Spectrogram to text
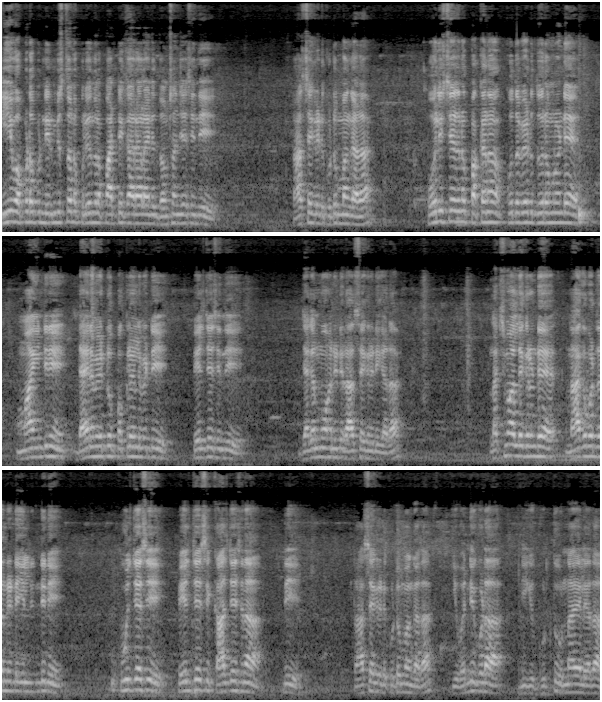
నీవు అప్పుడప్పుడు నిర్మిస్తున్న పులివెందుల పార్టీ కార్యాలయాన్ని ధ్వంసం చేసింది రాజశేఖర రెడ్డి కుటుంబం కదా. పోలీస్ స్టేషన్ పక్కన కూతవేటు దూరంలో ఉండే మా ఇంటిని డైనమేట్లు పొక్కులేళ్ళు పెట్టి పేల్చేసింది జగన్మోహన్ రెడ్డి రాజశేఖర రెడ్డి కదా. లక్ష్మాల దగ్గర ఉండే నాగవర్ధన్ రెడ్డి ఇంటిని కూల్చేసి పేల్చేసి కాల్ చేసినది రాజశేఖర రెడ్డి కుటుంబం కదా. ఇవన్నీ కూడా నీకు గుర్తు ఉన్నాయా లేదా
